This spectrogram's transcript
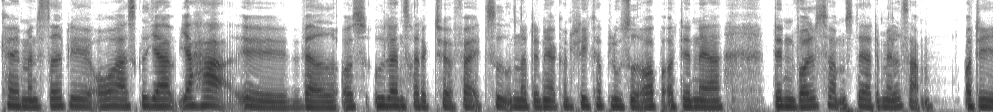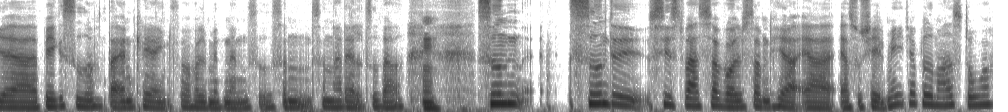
kan man stadig blive overrasket. Jeg, jeg har øh, været også udlandsredaktør før i tiden, når den her konflikt har blusset op, og den er den voldsomste af dem alle sammen. Og det er begge sider, der anklager en for at holde med den anden side. Sådan, sådan har det altid været. Mm. Siden, siden det sidst var så voldsomt her, er, er sociale medier blevet meget store.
